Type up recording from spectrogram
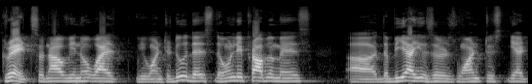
great, so now we know why we want to do this. The only problem is uh, the BI users want to get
